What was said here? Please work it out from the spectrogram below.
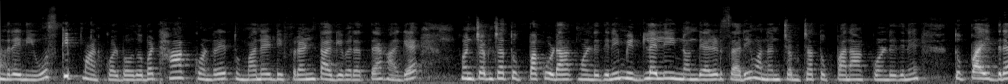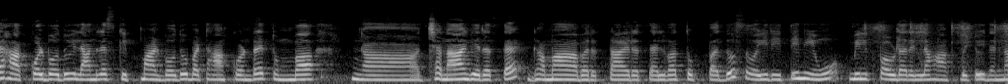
ಅಂದರೆ ನೀವು ಸ್ಕಿಪ್ ಮಾಡ್ಕೊಳ್ಬೋದು. ಬಟ್ ಹಾಕ್ಕೊಂಡ್ರೆ ತುಂಬಾ ಡಿಫ್ರೆಂಟ್ ಆಗಿ ಬರುತ್ತೆ. ಹಾಗೆ ಒಂದು ಚಮಚ ತುಪ್ಪ ಕೂಡ ಹಾಕ್ಕೊಂಡಿದ್ದೀನಿ. ಮಿಡ್ಲಲ್ಲಿ ಇನ್ನೊಂದು ಎರಡು ಸಾರಿ ಒಂದೊಂದು ಚಮಚ ತುಪ್ಪನ ಹಾಕ್ಕೊಂಡಿದ್ದೀನಿ. ತುಪ್ಪ ಇದ್ದರೆ ಹಾಕ್ಕೊಳ್ಬೋದು, ಇಲ್ಲಾಂದರೆ ಸ್ಕಿಪ್ ಮಾಡ್ಬೋದು. ಬಟ್ ಹಾಕ್ಕೊಂಡ್ರೆ ತುಂಬಾ ಚೆನ್ನಾಗಿರುತ್ತೆ. ಘಮ ಬರ್ತಾ ಇರುತ್ತೆ ಅಲ್ವಾ ತುಪ್ಪದ್ದು. ಸೊ ಈ ರೀತಿ ನೀವು ಮಿಲ್ಕ್ ಪೌಡರ್ ಎಲ್ಲ ಹಾಕ್ಬಿಟ್ಟು ಇದನ್ನ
